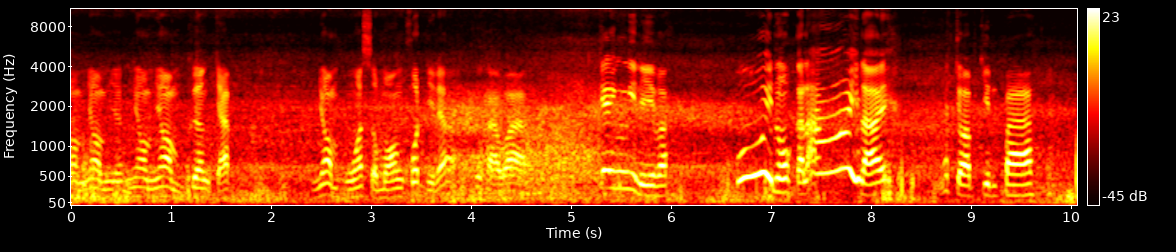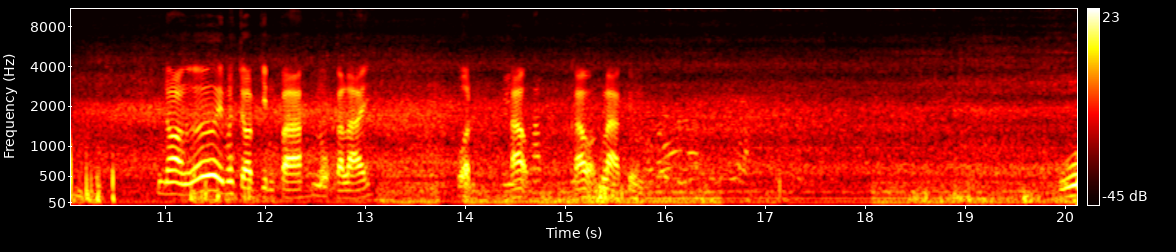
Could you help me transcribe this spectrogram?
ย่อมย่อมย่อมย่อมเครื่องจักรย่อมหัวสมองคดอยู่แล้วพวกข่าวว่า เก่งอีหลีปะอุ้ยนกกระไรหลายมาจอบกินปลาพี่น้องเอ้ยมาจอบกินปลานกกระไรปวดข้าวข้าวอักลากอยู่อู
